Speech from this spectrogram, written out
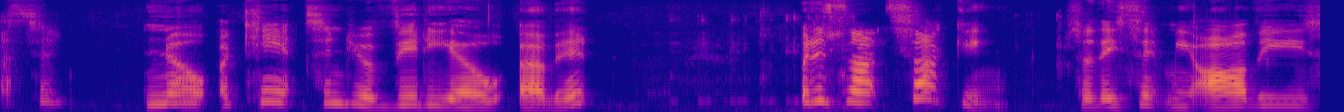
I said, No, I can't send you a video of it, but it's not sucking. So they sent me all these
